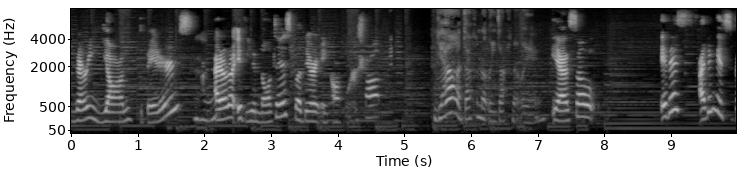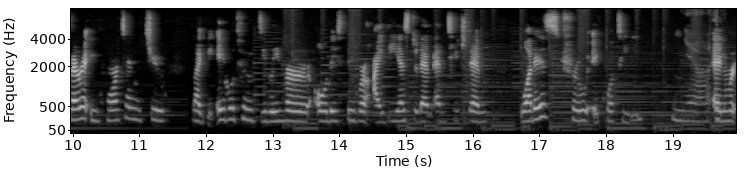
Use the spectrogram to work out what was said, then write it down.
very young debaters. Mhm. I don't know if you noticed, but they're in our workshop. Yeah, definitely, definitely. Yeah, so it is. I think it's very important to like be able to deliver all these different ideas to them and teach them what is true equality Yeah. and re-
